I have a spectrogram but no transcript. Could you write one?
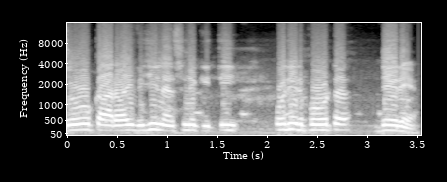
ਜੋ ਕਾਰਵਾਈ ਵਿਜੀਲੈਂਸ ਨੇ ਕੀਤੀ, ਉਹਦੀ ਰਿਪੋਰਟ ਦੇ ਰਹੇ ਹਾਂ।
